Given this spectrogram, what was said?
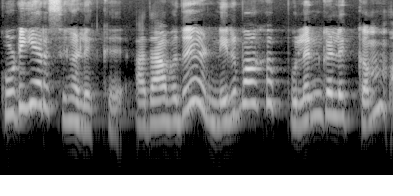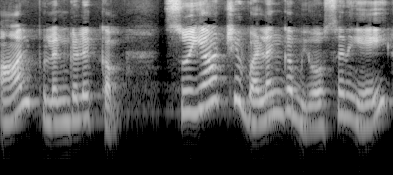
குடியரசுகளுக்கு அதாவது நிர்வாக புலன்களுக்கும் ஆள் புலன்களுக்கும் சுயாட்சி வழங்கும் யோசனையை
